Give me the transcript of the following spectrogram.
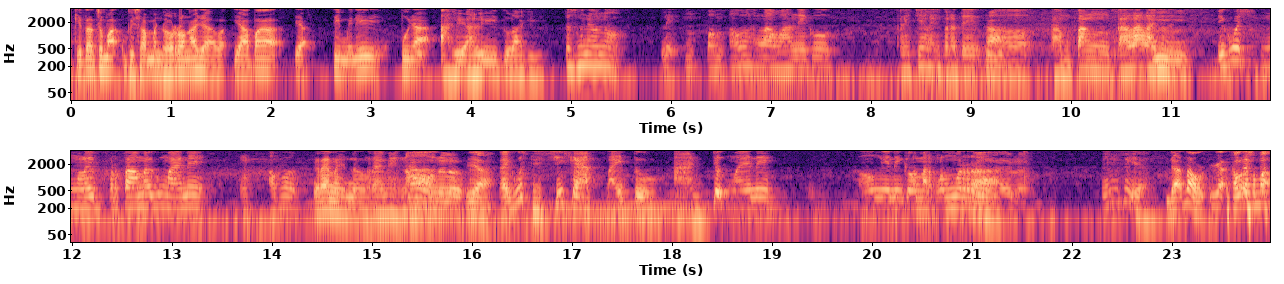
Kita cuma bisa mendorong aja. Ya apa? Ya tim ini punya ahli-ahli itu lagi. Terus meneh ono lek pem- apa lawane ku receh lah berarti Nah. eh, gampang kalah lah ibaratnya. Hmm. Iku wis mulai pertama iku mainnya eh, apa remeh no remeh no Nah, dulu. iya. Lah iku wis disikat pak itu. Ancuk mainnya oh ngene kelemar-kelemar Nah. gitu loh. Apa ya? Nggak tahu. Ya, kalau sepak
